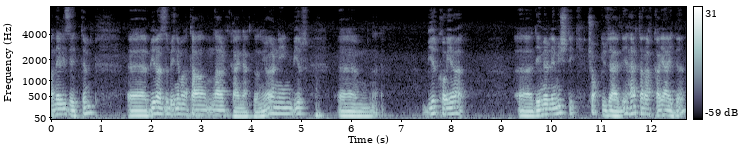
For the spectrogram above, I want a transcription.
analiz ettim. Birazı benim hatamlar kaynaklanıyor. Örneğin bir bir koya e, demirlemiştik. Çok güzeldi. Her taraf kayaydı.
